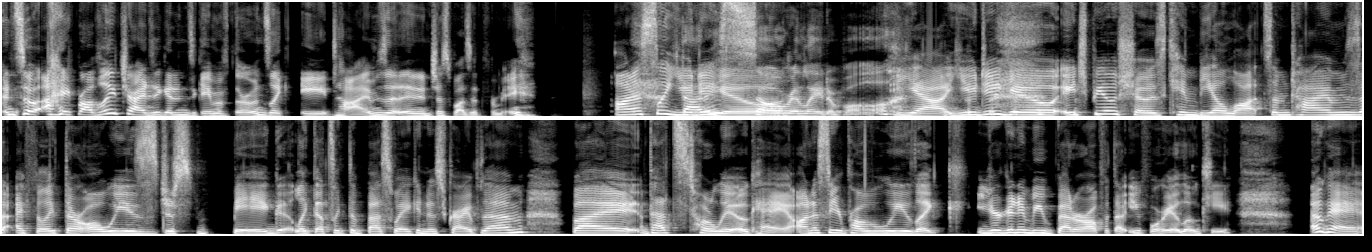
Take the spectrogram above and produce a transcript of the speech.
And so I probably tried to get into Game of Thrones like eight times and it just wasn't for me. Honestly, you That do is you. so relatable. yeah, you do you. HBO shows can be a lot sometimes. I feel like they're always just big. Like that's like the best way I can describe them. But that's totally okay. Honestly, you're probably like you're gonna be better off without Euphoria, low key. Okay,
